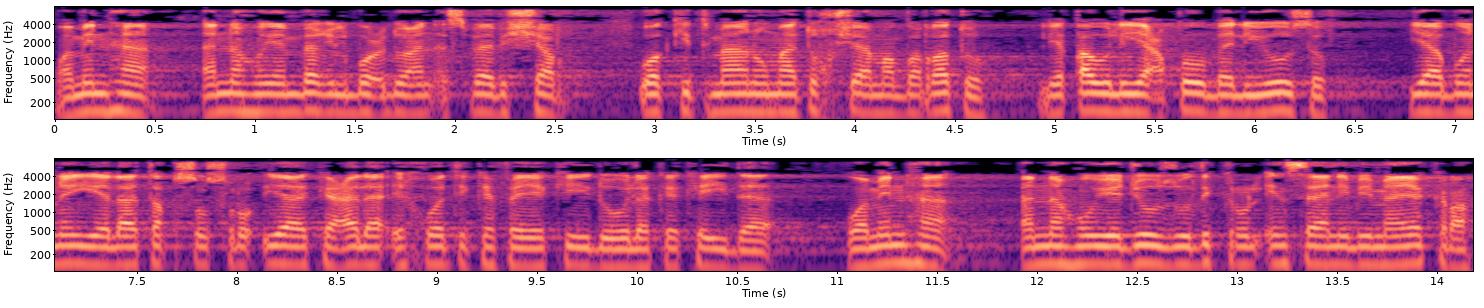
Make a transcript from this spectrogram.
ومنها أنه ينبغي البعد عن أسباب الشر وكتمان ما تخشى مضرته لقول يعقوب ليوسف يا بني لا تقصص رؤياك على إخوتك فيكيدوا لك كيدا. ومنها أنه يجوز ذكر الإنسان بما يكره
